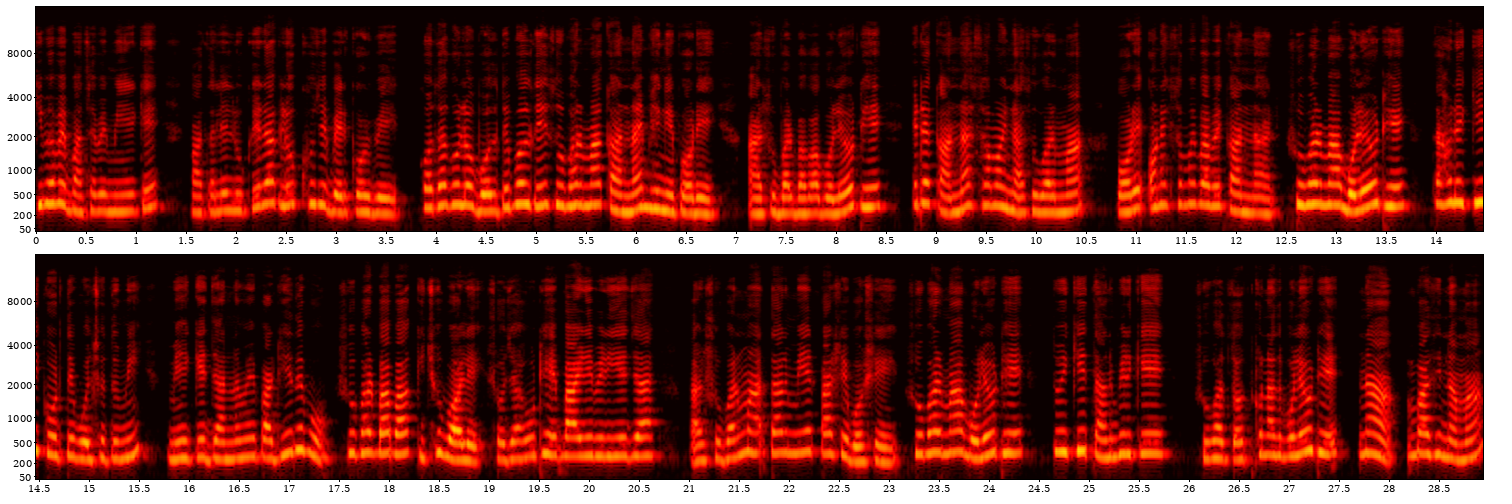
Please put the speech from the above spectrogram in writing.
কীভাবে বাঁচাবে মেয়েকে? পাতালে লুকিয়ে রাখলেও খুঁজে বের করবে। কথাগুলো বলতে বলতে সুভার মা কান্নায় ভেঙে পড়ে। আর সুভার বাবা বলে ওঠে, এটা কান্নার সময় না সুভার মা। পরে অনেক সময় পাবে কান্নার। সুভার মা বলে ওঠে, তাহলে কি করতে বলছো তুমি? মেয়েকে জান্নামে পাঠিয়ে দেব? সুভার বাবা কিছু বলে, সোজা উঠে বাইরে বেরিয়ে যায়। আর সুভার মা তার মেয়ের পাশে বসে। সুভার মা বলে ওঠে, তুই কি তানভীরকে সুভা তৎক্ষণাৎ বলে ওঠে, না বাসি না মা।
